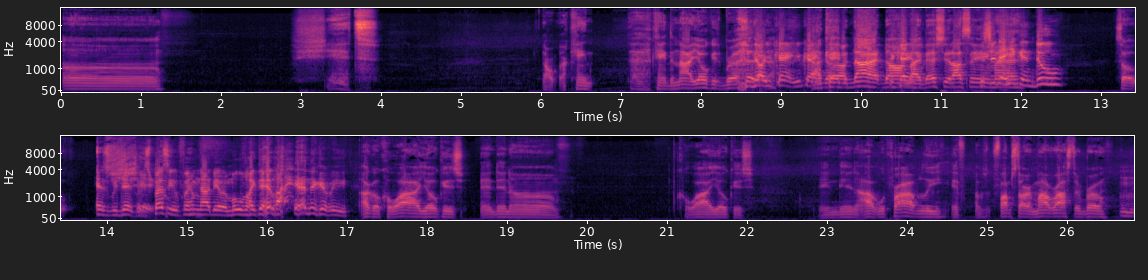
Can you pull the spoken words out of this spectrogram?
Um, shit. No, I can't. I can't deny Jokic, bro. No, you can't. You can't. I can't deny it, dog. Like that shit I seen, The shit man. that he can do so it's ridiculous, Shit. especially for him not to be able to move like that. Like that nigga be. I go Kawhi, Jokic, and then um, Kawhi, Jokic, and then I would probably if if I'm starting my roster, bro. Mm-hmm.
